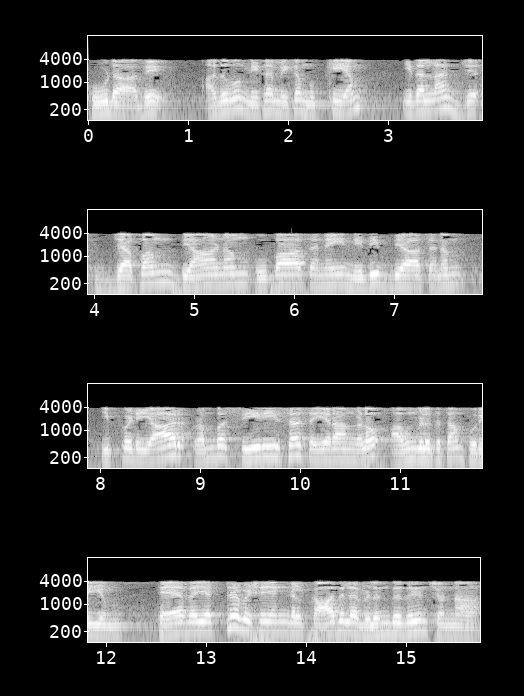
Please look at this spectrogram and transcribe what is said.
கூடாது அதுவும் மிக மிக முக்கியம். இதெல்லாம் ஜபம் தியானம் உபாசனை நிதித்தியாசனம் இப்படி யார் ரொம்ப சீரியஸா செய்யறாங்களோ அவங்களுக்கு தான் புரியும். தேவையற்ற விஷயங்கள் காதுல விழுந்ததுன்னு சொன்னா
